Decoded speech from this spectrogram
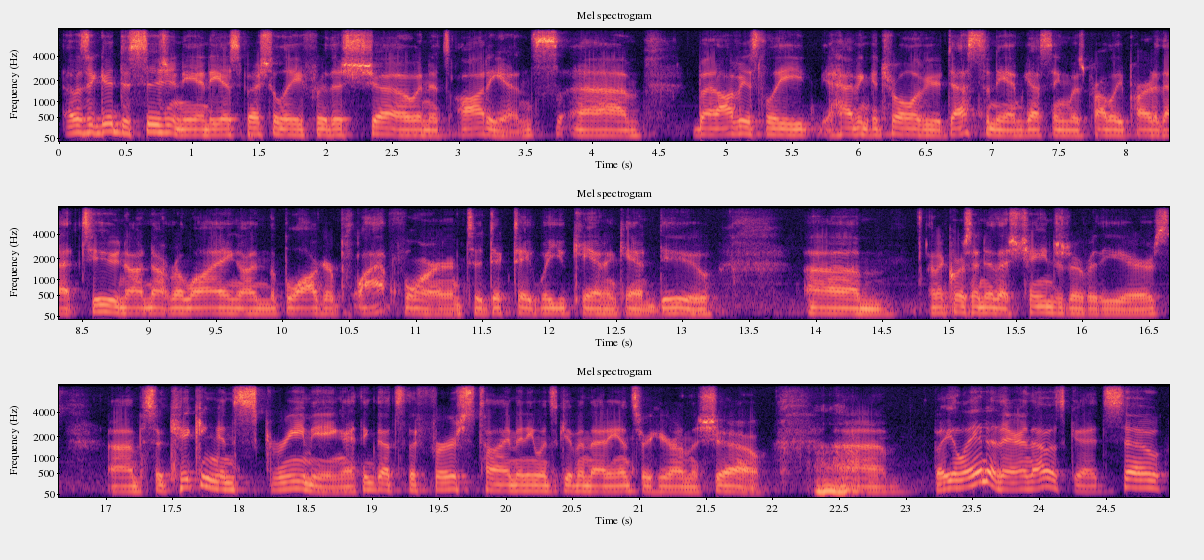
That was a good decision, Andy, especially for this show and its audience. Um, but obviously, having control of your destiny, I'm guessing, was probably part of that too. Not not relying on the blogger platform to dictate what you can and can't do. Um, and of course, I know that's changed over the years. Um, so, kicking and screaming, I think that's the first time anyone's given that answer here on the show. Uh-huh. But you landed there, and that was good. So,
